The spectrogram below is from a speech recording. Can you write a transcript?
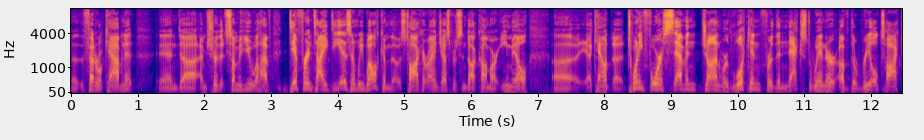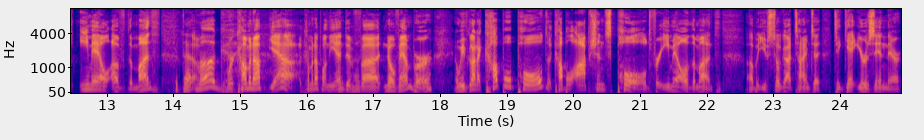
uh, the federal cabinet, and uh, I'm sure that some of you will have different ideas, and we welcome those. Talk at ryanjespersen.com, our email uh, account, uh, 24 7. John, we're looking for the next winner of the Real Talk email of the month. Get that uh, mug. We're coming up, yeah, coming up on the end of uh, November, and we've got a couple pulled, a couple options pulled for email of the month. Uh, but you've still got time to to get yours in there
